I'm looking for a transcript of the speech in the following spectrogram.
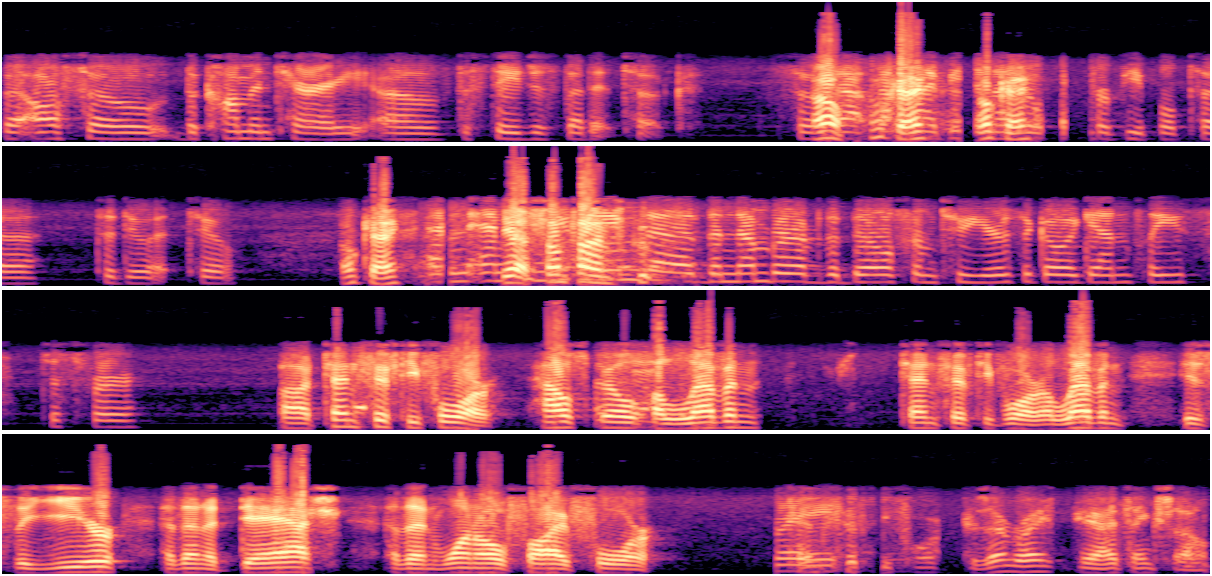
but also the commentary of the stages that it took. So Oh, that, okay, that might be another okay. way for people to to do it too. okay. And, and Yeah, can sometimes you name the, the number of the bill from two years ago again, please, just for Uh, 1054, House Bill Okay. 11, 1054. 11 is the year, and then a dash, and then 1054. right, 1054. Is that right? Yeah, I think so.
